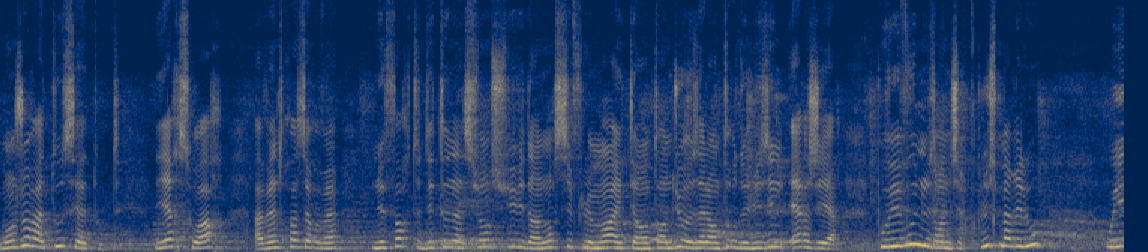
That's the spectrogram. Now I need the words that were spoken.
Bonjour à tous et à toutes. Hier soir, à 23h20, une forte détonation suivie d'un long sifflement a été entendue aux alentours de l'usine RGR. Pouvez-vous nous en dire plus, Marilou Oui,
